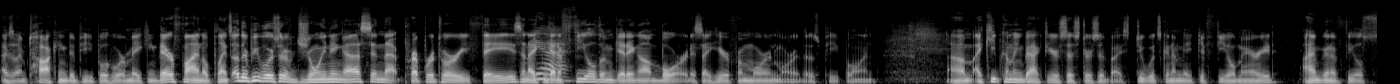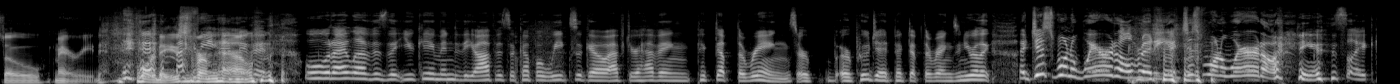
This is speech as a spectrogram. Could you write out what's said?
as I'm talking to people who are making their final plans. Other people are sort of joining us in that preparatory phase, and I can kind of feel them getting on board as I hear from more and more of those people. And um, I keep coming back to your sister's advice: do what's going to make you feel married. I'm going to feel so married four days from now. Well, what I love is that you came into the office a couple weeks ago after having picked up the rings, or or Pooja had picked up the rings, and you were like, "I just want to wear it already. I just want to wear it already." It's like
